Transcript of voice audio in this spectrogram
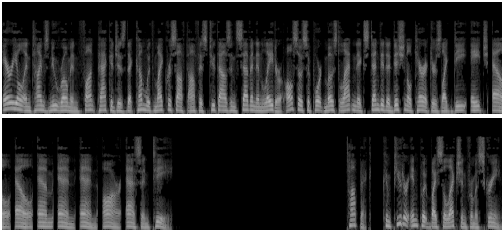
Arial and Times New Roman font packages that come with Microsoft Office 2007 and later also support most Latin extended additional characters like D, H, L, L, M, N, N, R, S and T. Computer input by selection from a screen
